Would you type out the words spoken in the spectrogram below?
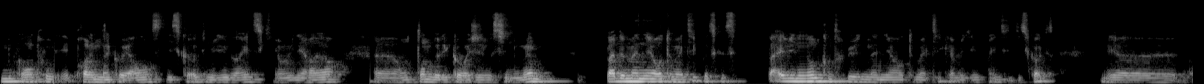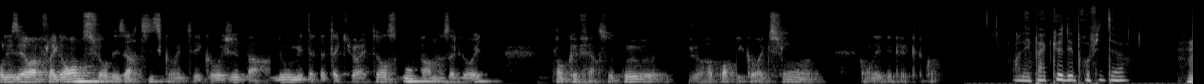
Nous, quand on trouve des problèmes d'incohérence, Discogs, Music Brains qui ont une erreur, euh, on tente de les corriger aussi nous-mêmes. Pas de manière automatique, parce que c'est pas évident de contribuer de manière automatique à Music Brains et Discogs. Mais euh, pour les erreurs flagrantes sur des artistes qui ont été corrigés par nos metadata curators ou par nos algorithmes, tant que faire se peut, je rapporte les corrections euh, quand on les détecte. Quoi. On n'est pas que des profiteurs.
